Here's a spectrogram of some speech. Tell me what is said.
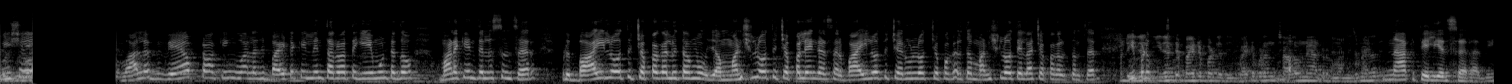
విషయం వాళ్ళ వే ఆఫ్ టాకింగ్ వాళ్ళది బయటకు వెళ్ళిన తర్వాత ఏముంటుందో మనకేం తెలుస్తుంది సార్? ఇప్పుడు బాయి లోతు చెప్పగలుగుతాము మనిషి లోతు చెప్పలేం కదా సార్? బాయి లోతు చెరువు లోతు చెప్పగలుగుతాం మనిషి లోతు ఎలా చెప్పగలుగుతాం సార్? ఇప్పుడు నాకు తెలియదు సార్ అది.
